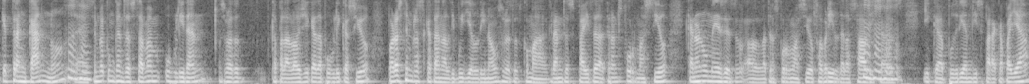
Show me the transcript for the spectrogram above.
aquest trencant no? Mm -hmm. eh, sembla com que ens estàvem oblidant sobretot cap a la lògica de publicació, però estem rescatant el 18 i el 19 sobretot com a grans espais de transformació, que no només és la transformació febril de les fàbriques mm -hmm. i que podríem disparar cap allà,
